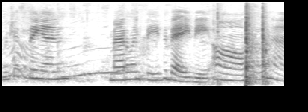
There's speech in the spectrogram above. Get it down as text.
We're just singing Madeline Feed the Baby. Oh, so nice.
